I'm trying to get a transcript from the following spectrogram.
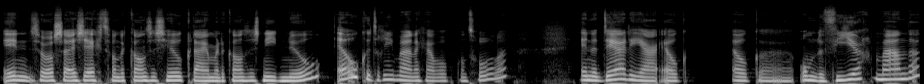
in, zoals zij zegt, van de kans is heel klein, maar de kans is niet nul. Elke drie maanden gaan we op controle. In het derde jaar elk, elke om de vier maanden.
